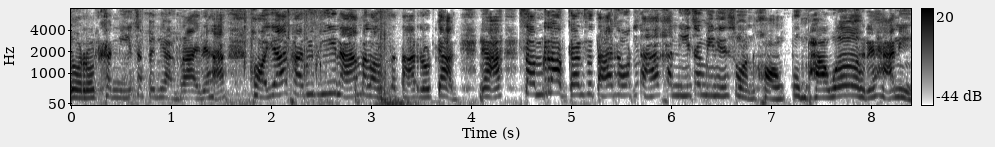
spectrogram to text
ตัวรถคันนี้จะเป็นอย่างไรนะคะ ขออนุญาตพาพี่ๆนะ มาลองสตาร์ทรถกันนะคะสำหรับการสตาร์ทรถนะคะคันนี้จะมีในส่วนของปุ่ม power นะคะนี่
